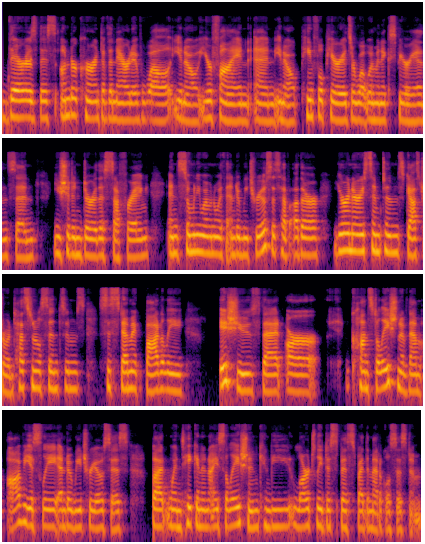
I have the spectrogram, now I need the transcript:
there is this undercurrent of the narrative well you know you're fine and you know painful periods are what women experience and you should endure this suffering. And so many women with endometriosis have other urinary symptoms gastrointestinal symptoms systemic bodily issues that are constellation of them. Obviously endometriosis but when taken in isolation can be largely dismissed by the medical system.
